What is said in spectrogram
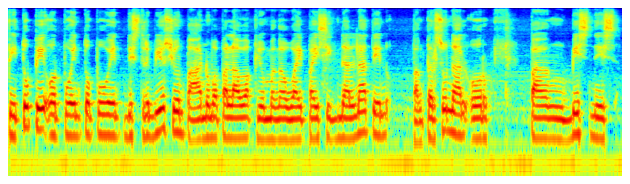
P2P or point-to-point distribution, paano mapalawak yung mga wifi signal natin pang personal or pang business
